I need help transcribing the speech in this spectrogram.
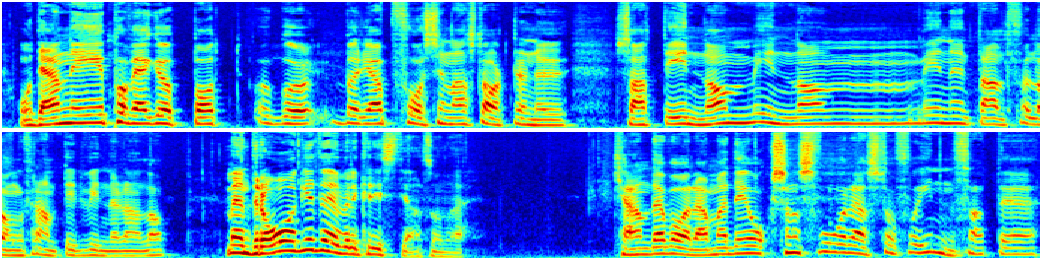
Och den är på väg uppåt och går, börjar få sina starter nu. Så att inom, inom en inte alltför lång framtid vinner den lopp. Men draget är väl Kristiansson där? Kan det vara, men det är också en svår häst att få in. Så att det,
